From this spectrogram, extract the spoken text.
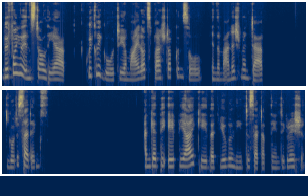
Before you install the app, quickly go to your My.Splashtop console in the Management tab, go to Settings, and get the API key that you will need to set up the integration.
